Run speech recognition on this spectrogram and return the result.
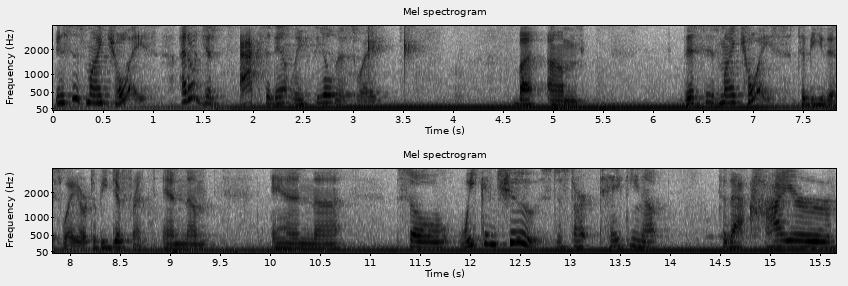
this is my choice. I don't just accidentally feel this way, but um, this is my choice to be this way or to be different. And um, and uh, so we can choose to start taking up to that higher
